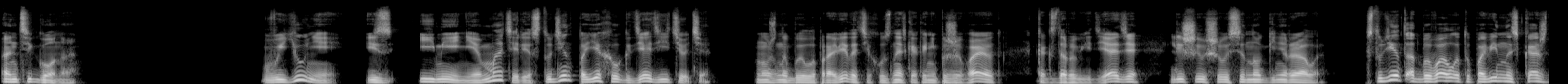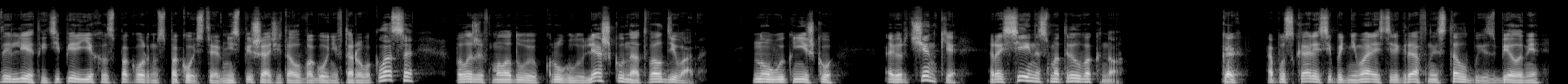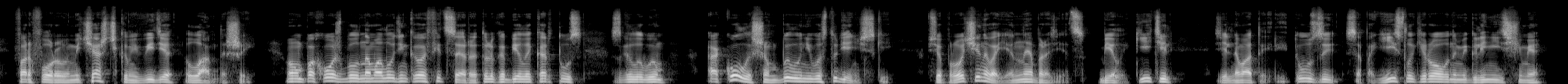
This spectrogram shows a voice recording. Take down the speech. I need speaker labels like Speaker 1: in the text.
Speaker 1: Антигона. В июне из имения матери студент поехал к дяде и тете. Нужно было проведать их, узнать, как они поживают, как здоровье дяди, лишившегося ног генерала. Студент отбывал эту повинность каждое лето и теперь ехал с покорным спокойствием, не спеша читал в вагоне второго класса, положив молодую круглую ляжку на отвал дивана. Новую книжку о Верченке рассеянно смотрел в окно. Как опускались и поднимались телеграфные столбы с белыми фарфоровыми чашечками в виде ландышей. Он похож был на молоденького офицера, только белый картуз с голубым околышем был у него студенческий. Все прочее на военный образец. Белый китель, зеленоватые рейтузы, сапоги с лакированными голенищами,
